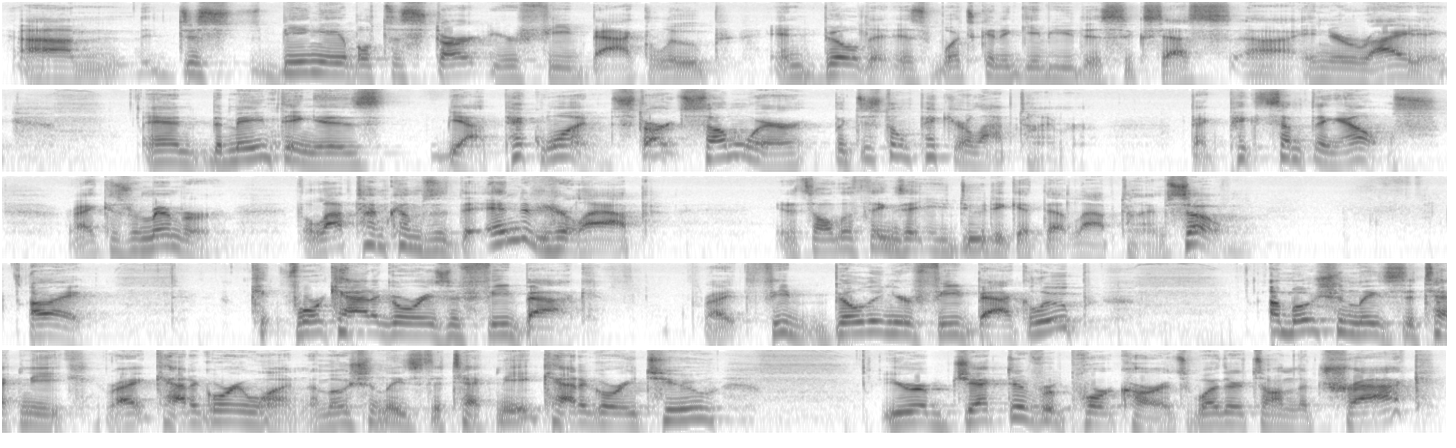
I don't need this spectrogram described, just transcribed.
um, just being able to start your feedback loop and build it is what's going to give you the success uh, in your writing. And the main thing is, yeah, pick one. Start somewhere, but just don't pick your lap timer. Pick something else, right? Because remember, the lap time comes at the end of your lap, and it's all the things that you do to get that lap time. So, all right, four categories of feedback, right? Feed, building your feedback loop. Emotion leads to technique, right? Category one, emotion leads to technique. Category two, your objective report cards, whether it's on the track,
